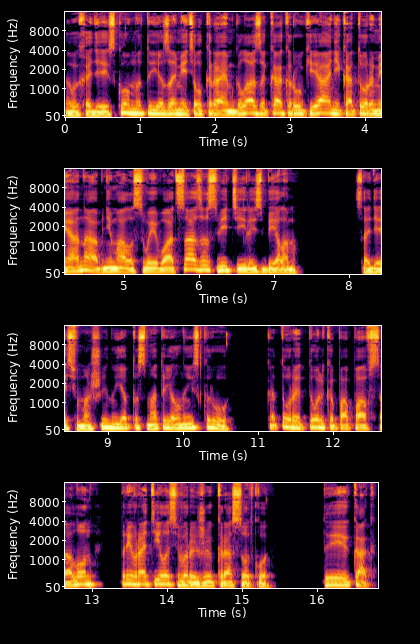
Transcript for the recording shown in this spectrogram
Выходя из комнаты, я заметил краем глаза, как руки Ани, которыми она обнимала своего отца, засветились белым. Садясь в машину, я посмотрел на искру, которая, только попав в салон, превратилась в рыжую красотку. «Ты как?»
